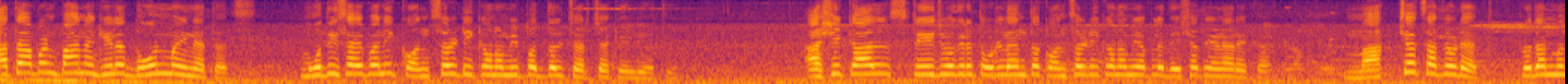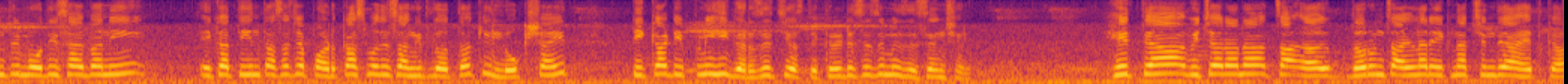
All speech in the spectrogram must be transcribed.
आता आपण पहा ना गेल्या दोन महिन्यातच मोदी साहेबांनी कॉन्सर्ट इकॉनॉमीबद्दल चर्चा केली होती. असे काल स्टेज वगैरे तोडल्यानंतर कॉन्सर्ट इकॉनॉमी आपल्या देशात येणार आहे का? मागच्याच आठवड्यात प्रधानमंत्री मोदी साहेबांनी एका तीन तासाच्या पॉडकास्टमध्ये सांगितलं होतं की लोकशाहीत टीका टिप्पणी ही गरजेची असते. क्रिटिसिझम इज इसेन्शियल हे त्या विचारांना चा धरून चालणारे एकनाथ शिंदे आहेत का?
